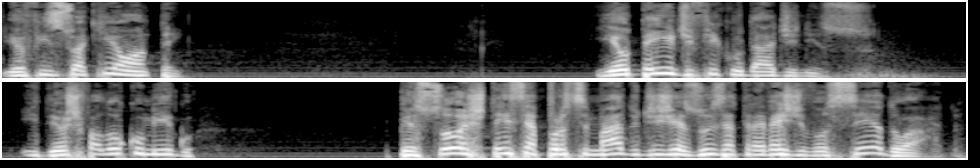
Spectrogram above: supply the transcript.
E eu fiz isso aqui ontem. E eu tenho dificuldade nisso. E Deus falou comigo. Pessoas têm se aproximado de Jesus através de você, Eduardo.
